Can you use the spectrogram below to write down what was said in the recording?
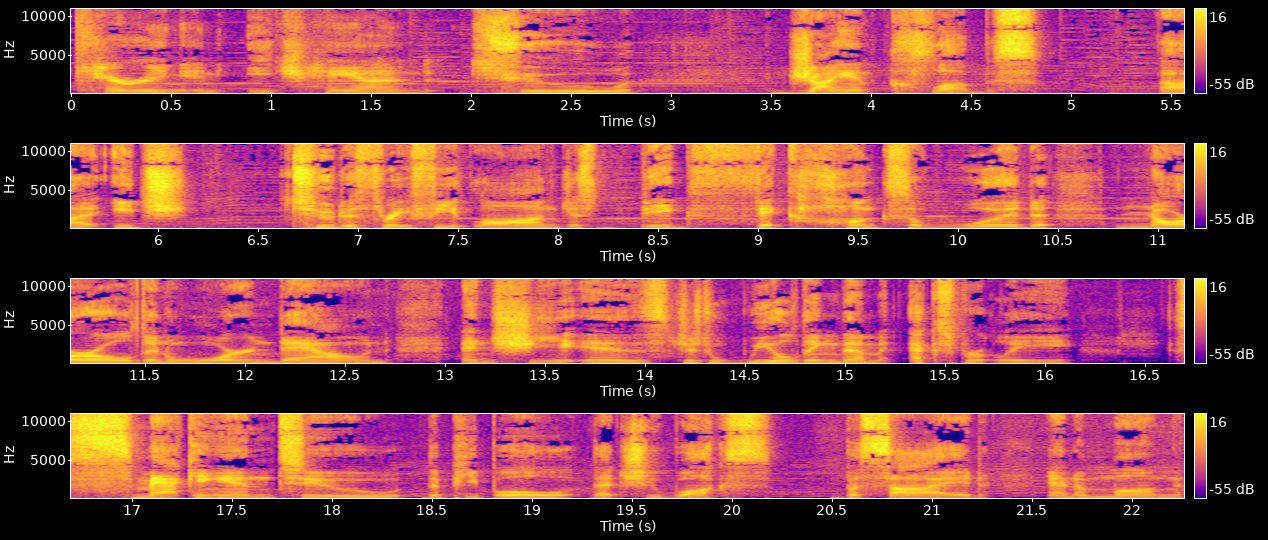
carrying in each hand two giant clubs, uh, each two to three feet long, just big, thick hunks of wood, gnarled and worn down. And she is just wielding them expertly, smacking into the people that she walks beside and among,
